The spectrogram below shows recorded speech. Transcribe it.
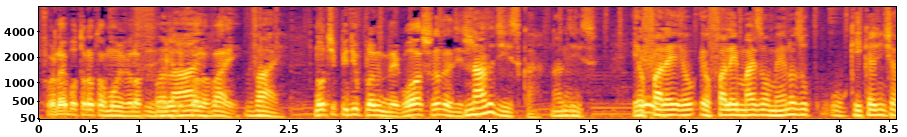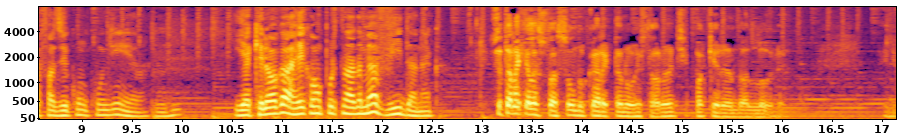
Foi lá e botou na tua mão o envelope Foi lá. e falou, vai. Vai. Não te pediu plano de negócio, nada disso. Nada disso, cara. Nada Hum. disso. Eu E falei, eu, eu falei mais ou menos o, o que, que a gente ia fazer com, com o dinheiro. Uhum. E aquele eu agarrei como uma oportunidade da minha vida, né, cara? Você tá naquela situação do cara que tá no restaurante paquerando a loura. Ele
